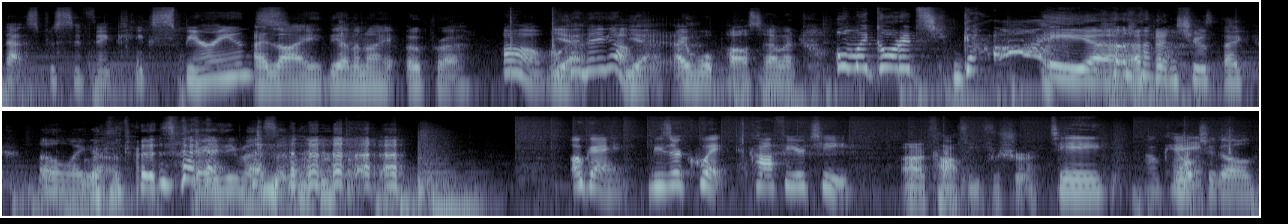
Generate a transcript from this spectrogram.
that specific experience. I lie. The other night, Oprah. Oh, okay, yeah, there you go. Yeah, I walked past her. I went, "Oh my god, it's you, Guy!" And she was like, "Oh my god, this crazy person." Okay, these are quick. Coffee or tea? Uh, coffee for sure. Tea, Okay. Yorkshire Gold.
